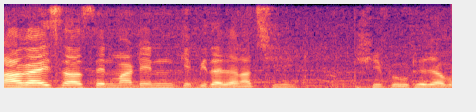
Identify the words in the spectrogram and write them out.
না গাইস সেন্ট মার্টিনকে বিদায় জানাচ্ছি। শিপে উঠে যাব।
